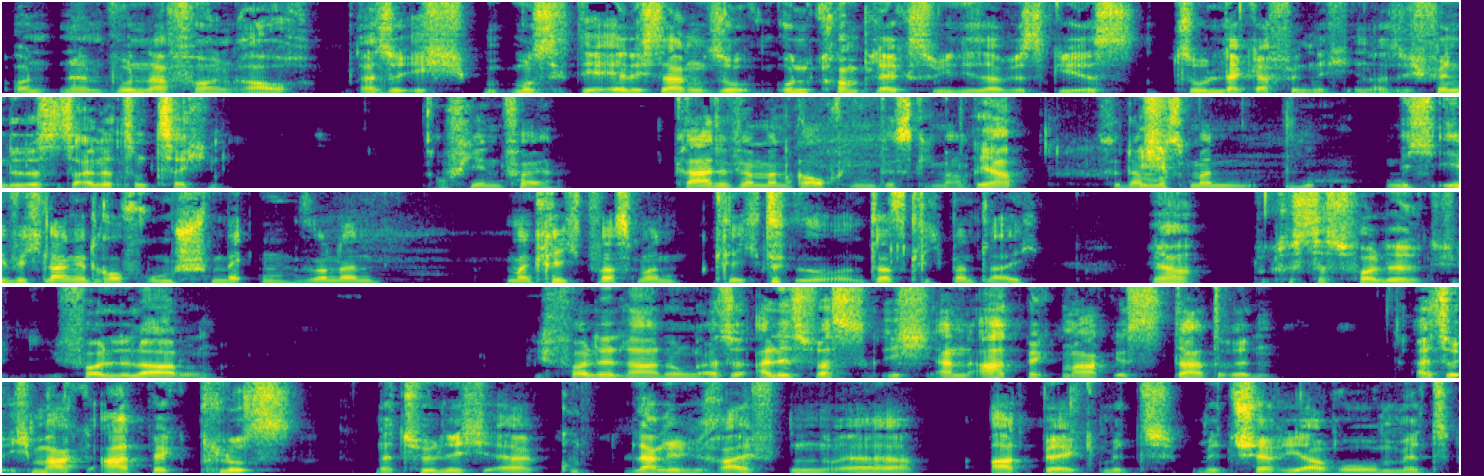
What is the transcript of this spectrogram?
Und einen wundervollen Rauch. Also ich muss dir ehrlich sagen, so unkomplex wie dieser Whisky ist, so lecker finde ich ihn. Also ich finde, das ist einer zum Zechen. Auf jeden Fall. Gerade wenn man rauchigen Whisky mag. Ja. So, da ich muss man nicht ewig lange drauf rumschmecken, sondern man kriegt, was man kriegt. So, und das kriegt man gleich. Ja, du kriegst das volle, die, die volle Ladung. Die volle Ladung. Also alles, was ich an Artback mag, ist da drin. Also ich mag Artback plus natürlich äh, gut lange gereiften äh, Artback mit mit Sherry Aromen, mit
